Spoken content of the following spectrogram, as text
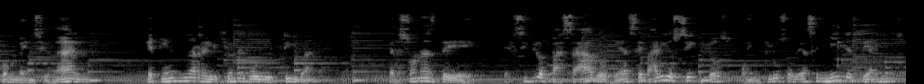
convencional, que tienen una religión evolutiva, personas de el siglo pasado, de hace varios siglos o incluso de hace miles de años,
